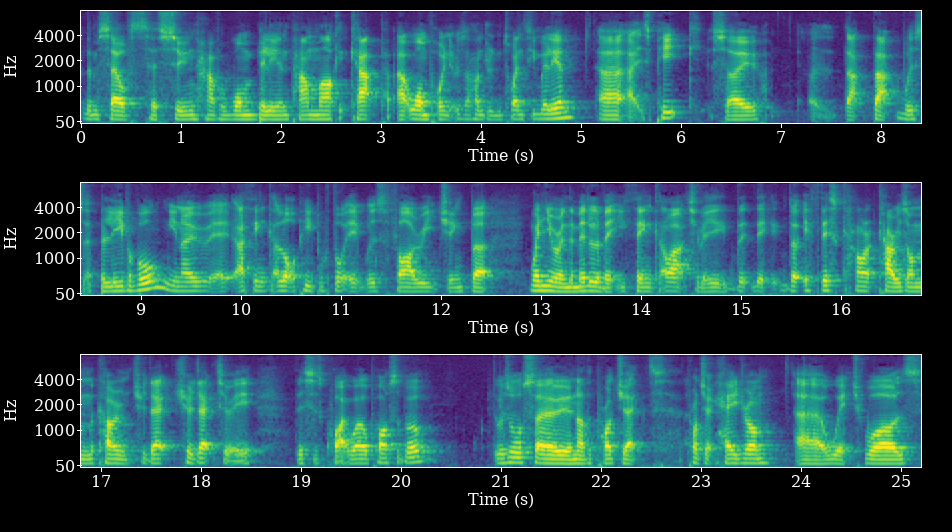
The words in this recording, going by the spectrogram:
themselves to soon have a one billion pound market cap. At one point, it was 120 million uh, at its peak. So uh, that that was believable. You know, I think a lot of people thought it was far-reaching, but when you're in the middle of it, you think, oh, actually, the, the, the, if this car- carries on the current traje- trajectory, this is quite well possible. There was also another project, Project Hadron, uh, which was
